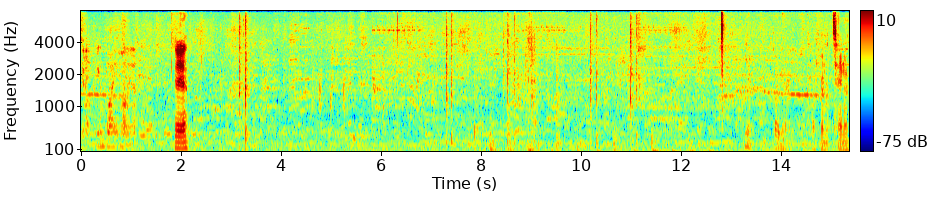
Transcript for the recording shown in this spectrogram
You're not, you can play it, can't you? yeah, yeah. Yeah, bugger. Offering a tenner.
